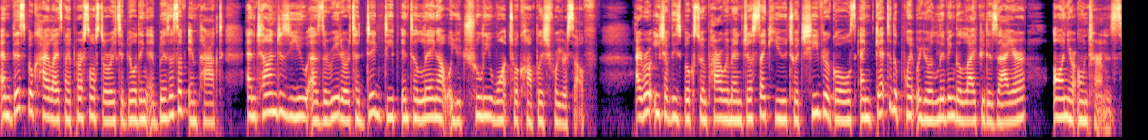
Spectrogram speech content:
And this book highlights my personal story to building a business of impact and challenges you as the reader to dig deep into laying out what you truly want to accomplish for yourself. I wrote each of these books to empower women just like you to achieve your goals and get to the point where you're living the life you desire on your own terms.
